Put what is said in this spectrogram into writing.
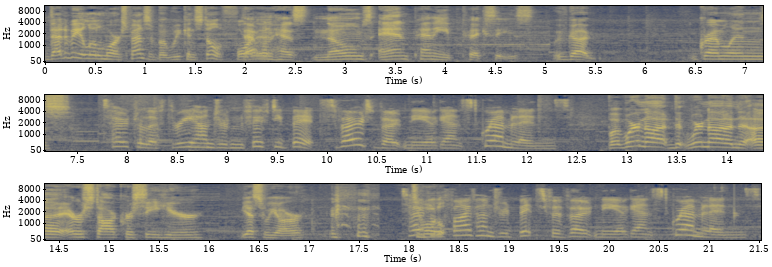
That'd be a little more expensive, but we can still afford That it. That one has gnomes and penny pixies. We've got Gremlins. Total of 350 bits. Vote vote me against Gremlins. But we're not we're not an uh, aristocracy here. Yes, we are. Total, Total- 500 bits for vote me against Gremlins.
